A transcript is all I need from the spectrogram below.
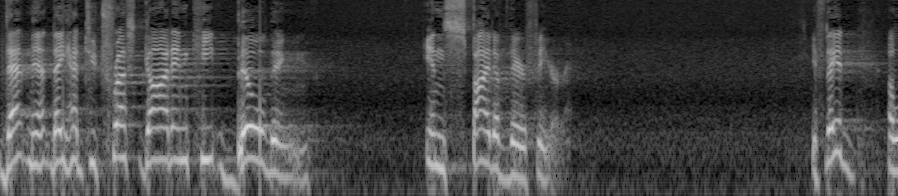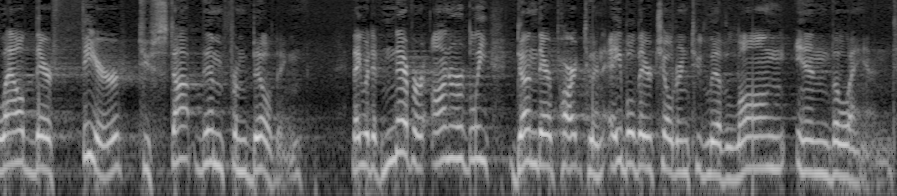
that meant they had to trust God and keep building in spite of their fear. If they had allowed their fear to stop them from building, they would have never honorably done their part to enable their children to live long in the land.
